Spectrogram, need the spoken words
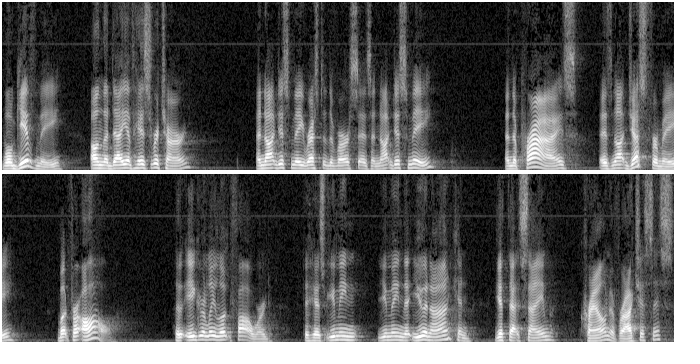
will give me on the day of his return. And not just me, rest of the verse says, and not just me. And the prize is not just for me, but for all who eagerly look forward to his. You mean, you mean that you and I can get that same crown of righteousness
